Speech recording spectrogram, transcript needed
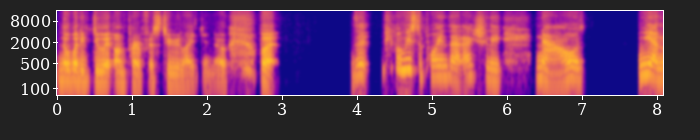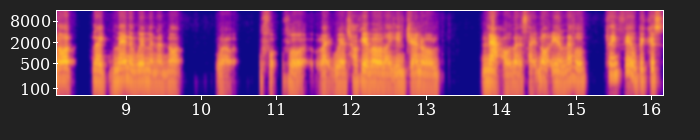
nobody do it on purpose to like you know but the people miss the point that actually now we are not like men and women are not well for, for like we're talking about like in general now that's like not in a level playing field because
